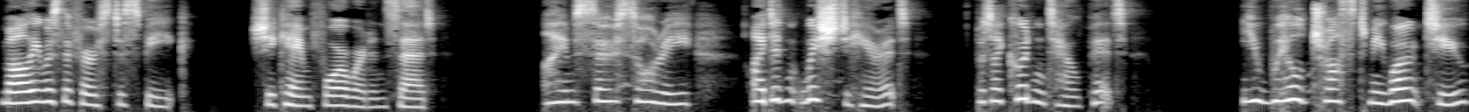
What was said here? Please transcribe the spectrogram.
Molly was the first to speak. She came forward and said, I am so sorry. I didn't wish to hear it, but I couldn't help it. You will trust me, won't you?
